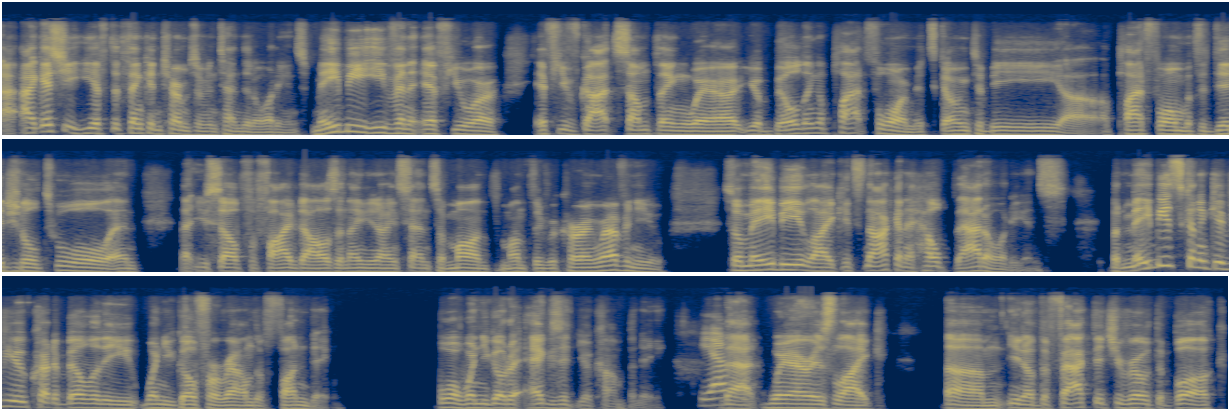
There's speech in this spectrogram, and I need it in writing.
I guess you, you have to think in terms of intended audience. Maybe even if you're if you've got something where you're building a platform, it's going to be uh, a platform with a digital tool and that you sell for five dollars and ninety nine cents a month, monthly recurring revenue. So maybe like it's not going to help that audience, but maybe it's going to give you credibility when you go for a round of funding, or when you go to exit your company. Yeah. That whereas like um, you know the fact that you wrote the book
